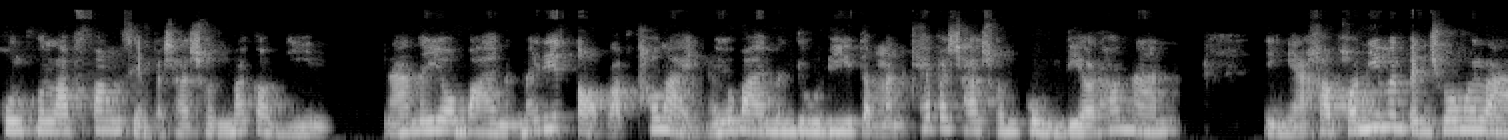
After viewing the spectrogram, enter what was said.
คุณควรรับฟังเสียงประชาชนมากกว่านนี้นะนโยบายมันไม่ได้ตอบรับเท่าไหร่นโยบายมันดูดีแต่มันแค่ประชาชนกลุ่มเดียวเท่านั้น อย่างเงี้ยค่ะเพราะนี่มันเป็นช่วงเวลา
